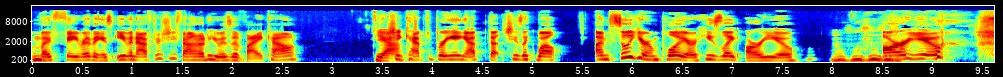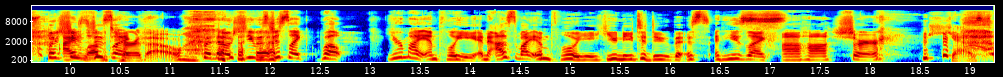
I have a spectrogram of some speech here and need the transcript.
my favorite thing is even after she found out he was a viscount, yeah. she kept bringing up that she's like, "Well, I'm still your employer." He's like, "Are you? Are you?" but I she's loved just like, her though. but no, she was just like, "Well, you're my employee, and as my employee, you need to do this." And he's like, "Uh huh, sure." yes.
